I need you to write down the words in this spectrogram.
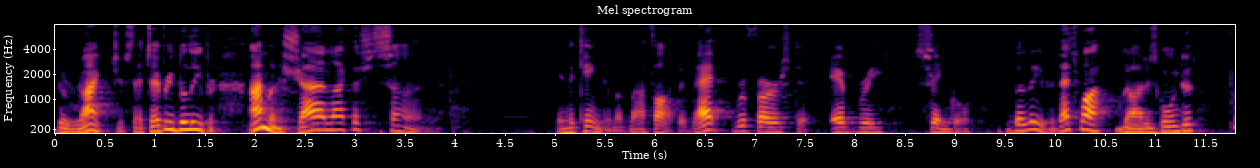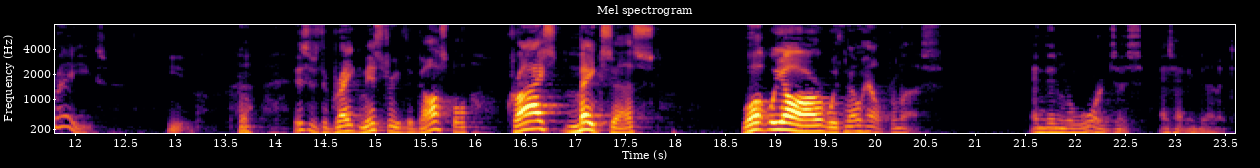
The righteous, that's every believer. I'm going to shine like the sun in the kingdom of my Father. That refers to every single believer. That's why God is going to praise you. This is the great mystery of the gospel. Christ makes us what we are with no help from us, and then rewards us as having done it.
